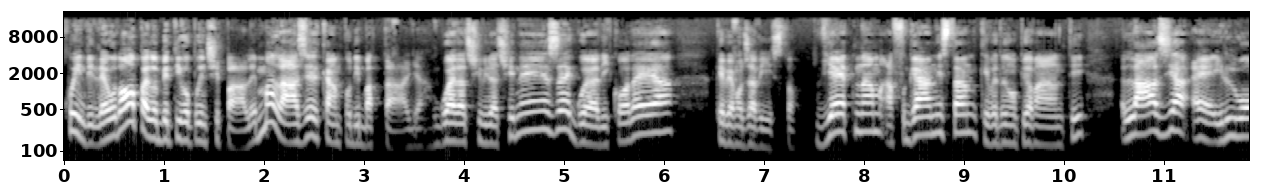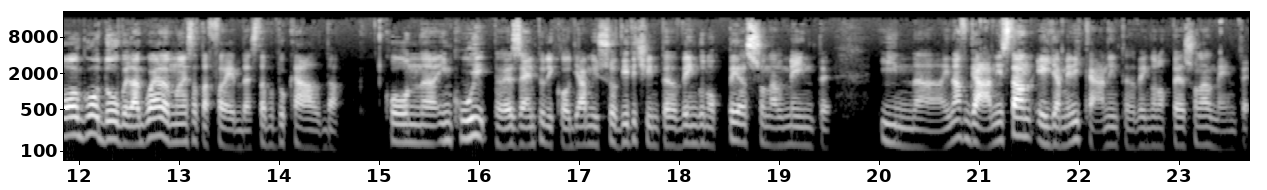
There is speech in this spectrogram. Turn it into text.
Quindi l'Europa è l'obiettivo principale, ma l'Asia è il campo di battaglia. Guerra civile cinese, guerra di Corea, che abbiamo già visto. Vietnam, Afghanistan, che vedremo più avanti. L'Asia è il luogo dove la guerra non è stata fredda, è stata proprio calda, con, in cui, per esempio, ricordiamo, i sovietici intervengono personalmente in, in, Afghanistan e gli americani intervengono personalmente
